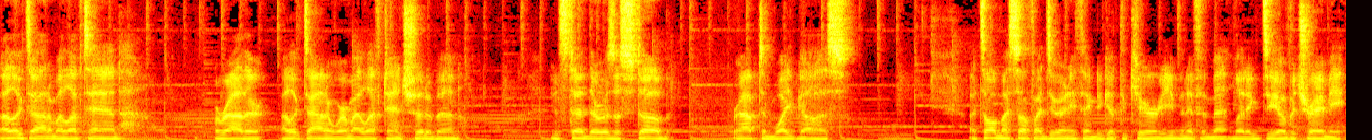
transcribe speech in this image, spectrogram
I looked down at my left hand. Or rather, I looked down at where my left hand should have been. Instead, there was a stub, wrapped in white gauze. I told myself I'd do anything to get the cure, even if it meant letting Dio betray me,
